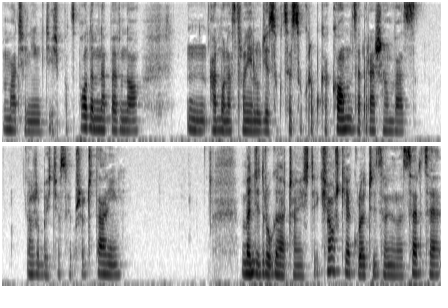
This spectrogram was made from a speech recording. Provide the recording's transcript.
Macie link gdzieś pod spodem na pewno mm, albo na stronie ludziesukcesu.com. Zapraszam Was, żebyście sobie przeczytali. Będzie druga część tej książki, Jak uleczyć zranione serce.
